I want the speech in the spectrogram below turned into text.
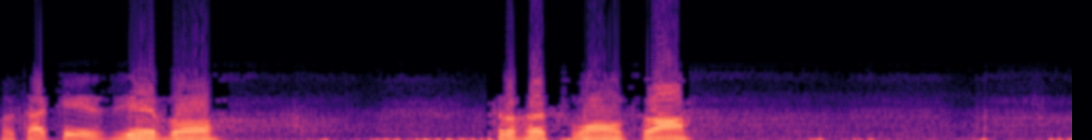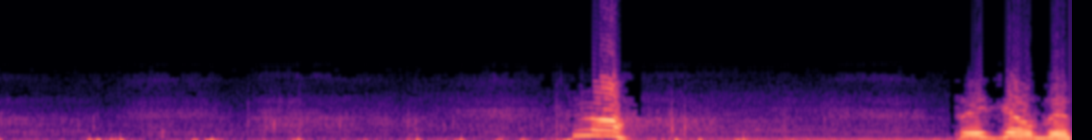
O takie jest niebo. Trochę słońca. No. Powiedziałbym,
